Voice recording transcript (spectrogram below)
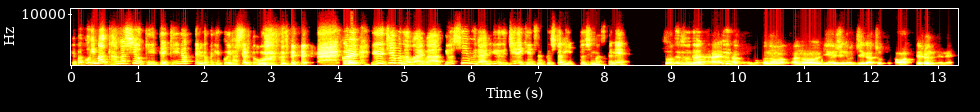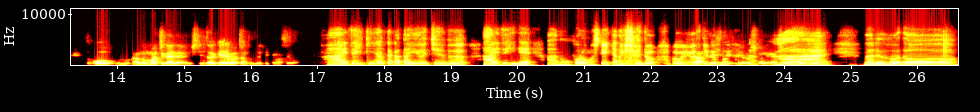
やっぱこう今話を聞いて気になってる方結構いらっしゃると思うので、これ、はい、YouTube の場合は吉村隆二で検索したらヒットしますかね？そうですね。はい。僕の、あの、隆二の字がちょっと変わってるんでね、そこを、あの、間違えないようにしていただければちゃんと出てきますよ。はい。ぜひ気になった方、YouTube、はい。ぜひね、あの、フォローもしていただきたいと思いますけども。ぜひぜひよろしくお願いします。はい。なるほど。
